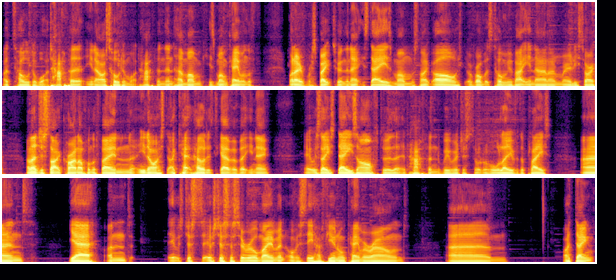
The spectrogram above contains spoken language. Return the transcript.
I told her what happened. You know, I told him what happened. And her mum, his mum came on the when I spoke to him the next day. His mum was like, "Oh, Robert's told me about you now, and I'm really sorry." And I just started crying up on the phone. And you know, I, I kept held it together, but you know, it was those days after that it happened. We were just sort of all over the place, and yeah, and it was just it was just a surreal moment. Obviously, her funeral came around. Um, I don't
